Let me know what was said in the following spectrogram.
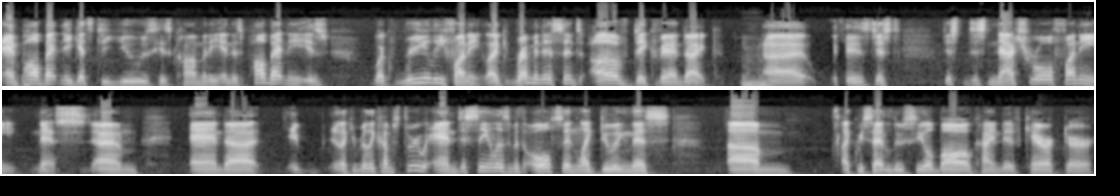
and Paul Bettany gets to use his comedy in this. Paul Bettany is like really funny, like reminiscent of Dick Van Dyke Mhm. uh, with his just just just natural funniness um, and uh, it like it really comes through. And just seeing Elizabeth Olsen like doing this um, like we said Lucille Ball kind of character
